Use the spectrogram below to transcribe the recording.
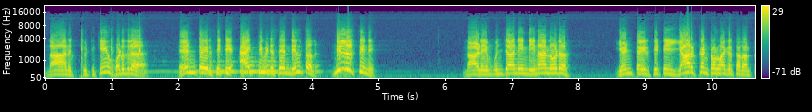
ನಾನು ಚುಟುಕಿ ಹೊಡೆದ್ರ ಎಂಟೈರ್ ಸಿಟಿ ಆಕ್ಟಿವಿಟೀಸ್ ಏನ್ ನಿಲ್ತದ? ನಿಲ್ಲಿಸ್ತೀನಿ. ನಾಳೆ ಮುಂಜಾನೆ ನೀನಾ ನೋಡು ಎಂಟೈರ್ ಸಿಟಿ ಯಾರ್ ಕಂಟ್ರೋಲ್ ಆಗಿರ್ತದ ಅಂತ.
